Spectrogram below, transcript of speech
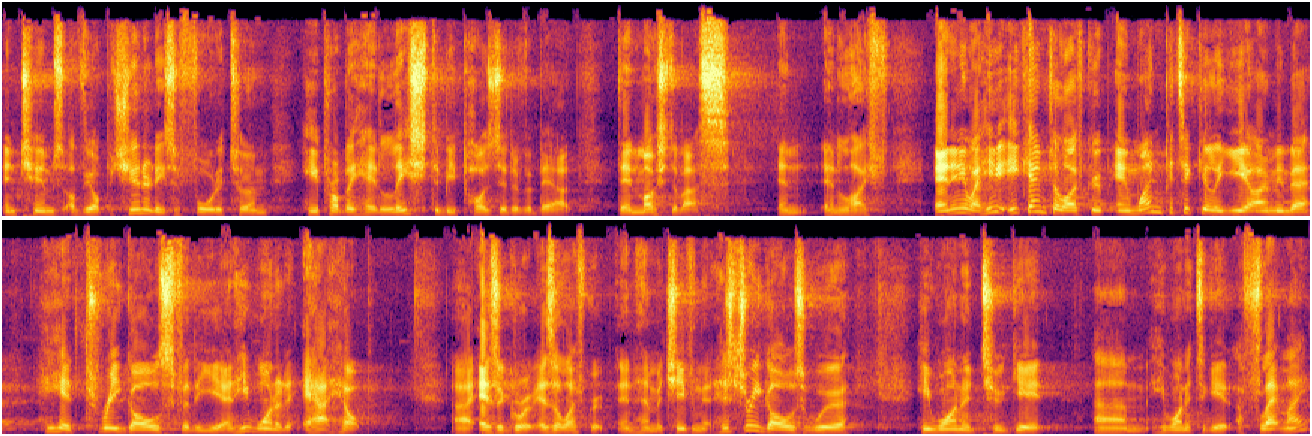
in terms of the opportunities afforded to him, he probably had less to be positive about than most of us in, in life. And anyway, he, he came to Life Group, and one particular year, I remember he had three goals for the year, and he wanted our help uh, as a group, as a life group, in him achieving that. His three goals were he wanted to get, um, he wanted to get a flatmate.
